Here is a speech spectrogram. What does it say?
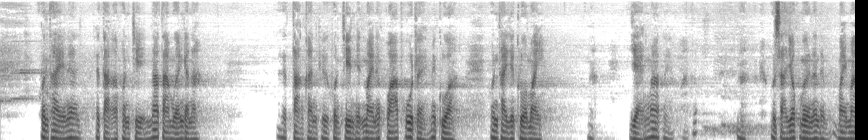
ๆคนไทยเนี่ย จะต่างกับคนจีน หน้าตาเหมือนกันนะแต่ต่างกันคือคนจีนเห็นไม้นะคว้าพูดเลย ไม่กลัว คนไทยจะกลัวไม้นะแหยงมากเลยนะอุตส่าห์ยกมือนั่นแต่ไม้มา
